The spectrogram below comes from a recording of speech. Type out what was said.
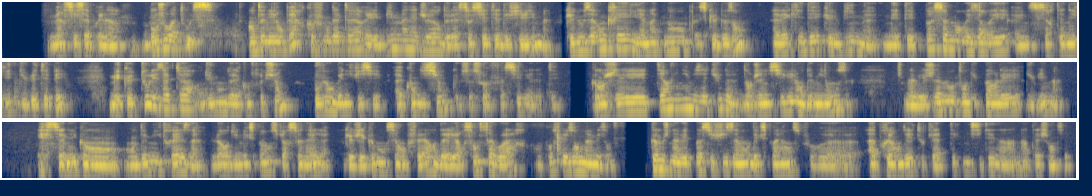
Merci Sabrina. Bonjour à tous. Anthony Lampert, cofondateur et BIM manager de la société Defibim, que nous avons créée il y a maintenant presque deux ans, avec l'idée que le BIM n'était pas seulement réservé à une certaine élite du BTP, mais que tous les acteurs du monde de la construction pouvaient en bénéficier, à condition que ce soit facile et adapté. Quand j'ai terminé mes études dans le génie civil en 2011, je n'avais jamais entendu parler du BIM. Et ce n'est qu'en 2013, lors d'une expérience personnelle, que j'ai commencé à en faire, d'ailleurs sans le savoir, en construisant ma maison. Comme je n'avais pas suffisamment d'expérience pour euh, appréhender toute la technicité d'un tel chantier,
